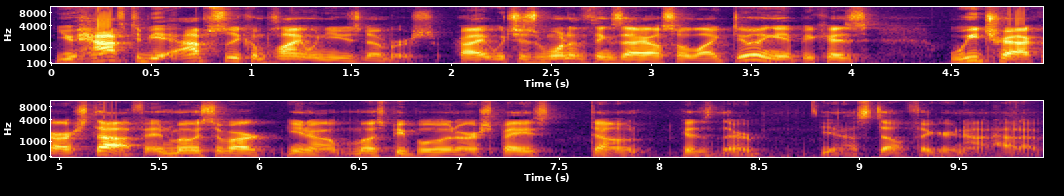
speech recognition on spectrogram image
you have to be absolutely compliant when you use numbers, right? Which is one of the things I also like doing it because we track our stuff, and most of our, you know, most people in our space don't because they're, you know, still figuring out how to,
